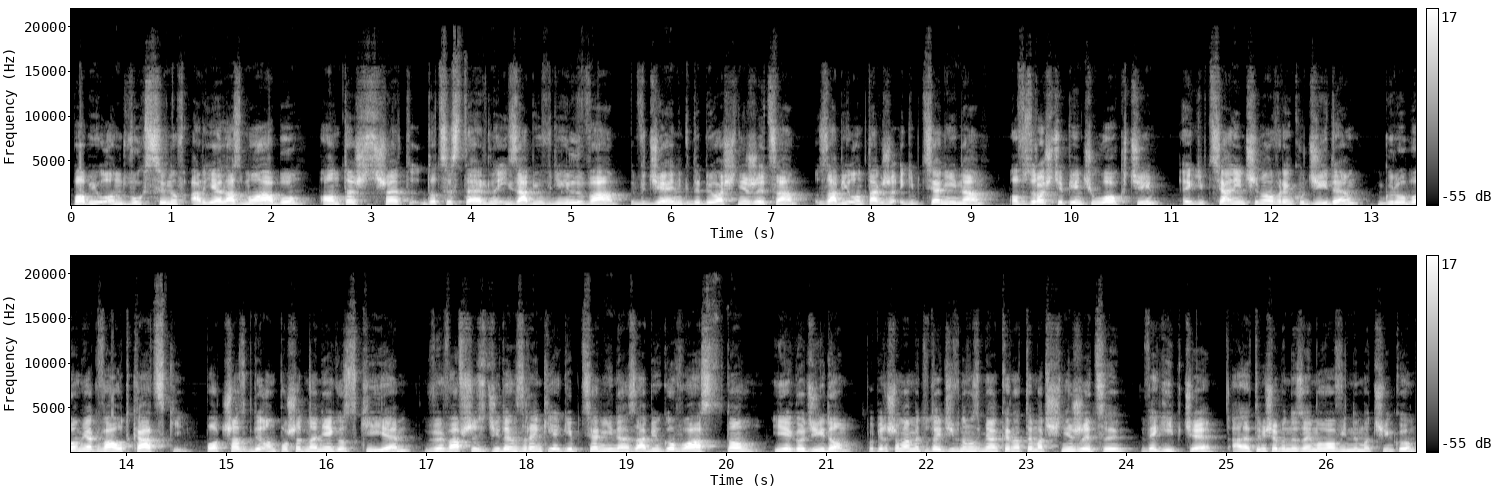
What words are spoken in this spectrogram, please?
Pobił on dwóch synów Ariela z Moabu. On też zszedł do cysterny i zabił w niej lwa w dzień, gdy była śnieżyca. Zabił on także Egipcjanina o wzroście pięciu łokci. Egipcjanin trzymał w ręku dzidę, grubą jak wał tkacki. Podczas gdy on poszedł na niego z kijem, wyrwawszy z dzidę z ręki Egipcjanina, zabił go własną jego dzidą. Po pierwsze mamy tutaj dziwną wzmiankę na temat śnieżycy w Egipcie, ale tym się będę zajmował w innym odcinku.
